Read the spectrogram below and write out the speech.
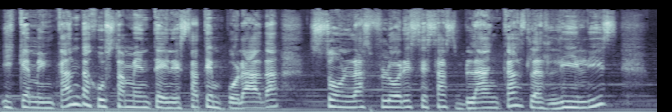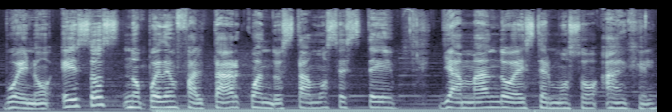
y que me encanta justamente en esta temporada son las flores esas blancas, las lilies. Bueno, esos no pueden faltar cuando estamos este, llamando a este hermoso ángel.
